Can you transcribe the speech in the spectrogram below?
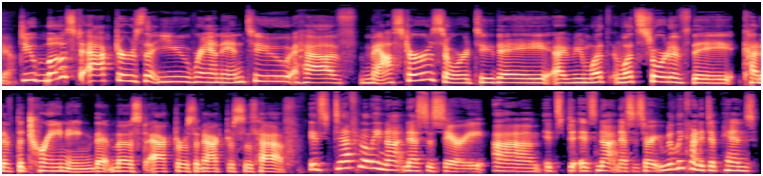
Yeah. Do most actors that you ran into have masters, or do they? I mean, what what's sort of the kind of the training that most actors and actresses have? It's definitely not necessary. Um, it's it's not necessary. It really kind of depends.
